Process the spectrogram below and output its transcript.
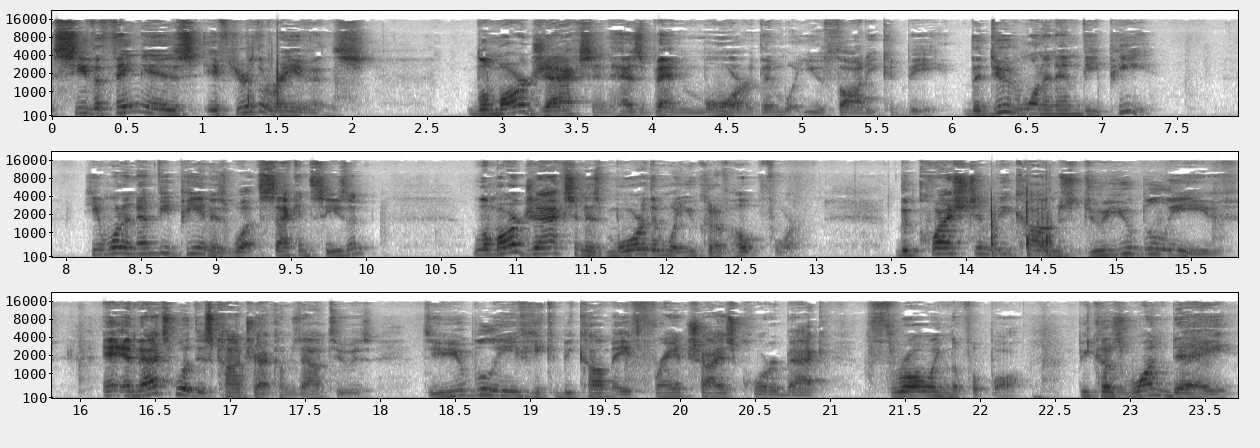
see the thing is if you're the Ravens, Lamar Jackson has been more than what you thought he could be. The dude won an MVP. He won an MVP in his what, second season? Lamar Jackson is more than what you could have hoped for. The question becomes do you believe and, that's what this contract comes down to is do you believe he can become a franchise quarterback throwing the football? Because one day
